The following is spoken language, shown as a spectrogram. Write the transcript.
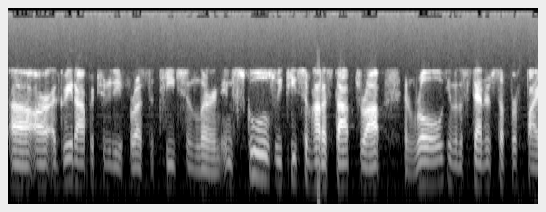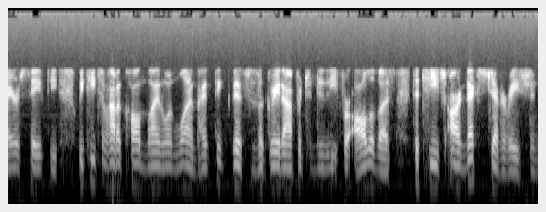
uh, are a great opportunity for us to teach and learn. In schools, we teach them how to stop, drop, and roll, you know, the standard stuff for fire safety. We teach them how to call 911. I think this is a great opportunity for all of us to teach our next generation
